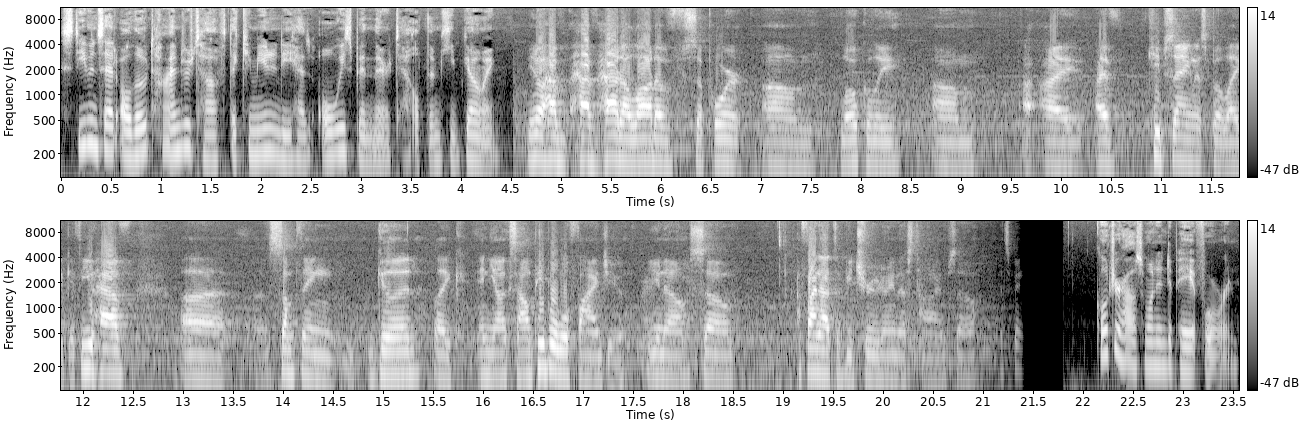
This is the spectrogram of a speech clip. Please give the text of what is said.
Stephen said, although times are tough, the community has always been there to help them keep going. You know, have have had a lot of support um, locally. Um, I, I keep saying this, but like if you have uh, something good like in Youngstown, people will find you. You know, so I find that to be true during this time. So. Culture House wanted to pay it forward.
